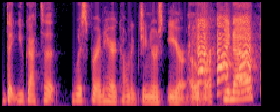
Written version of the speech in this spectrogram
that you got to whisper in Harry Connick Jr.'s ear over, you know?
